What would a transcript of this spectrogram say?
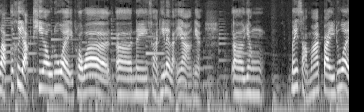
หลักๆก็คืออยากเที่ยวด้วย เพราะว่าในสถานที่หลาย ๆ อย่างเนี่ยยังไม่สามารถไปด้วย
